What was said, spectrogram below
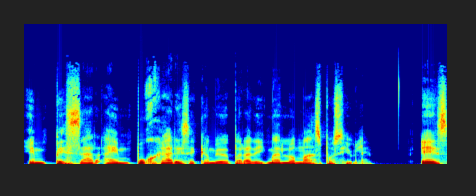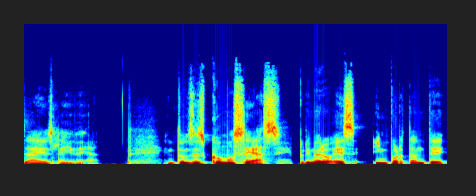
empezar a empujar ese cambio de paradigma lo más posible. Esa es la idea. Entonces, ¿cómo se hace? Primero es importante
